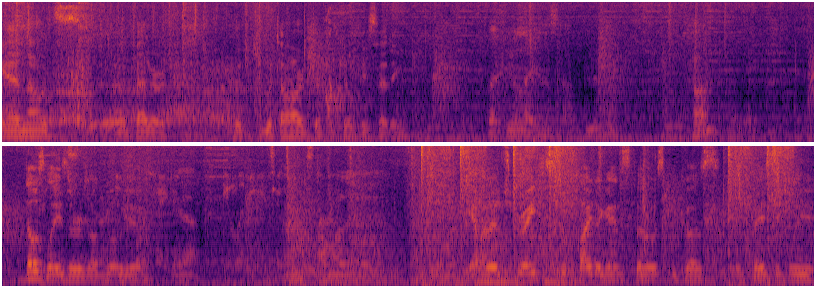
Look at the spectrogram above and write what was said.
Yeah, now it's uh, better with, with the hard difficulty setting. But your lasers are blue. Huh? Those lasers are blue, yeah. Yeah. Eliminated. And, Normally, yeah, but it's great to fight against those because it basically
